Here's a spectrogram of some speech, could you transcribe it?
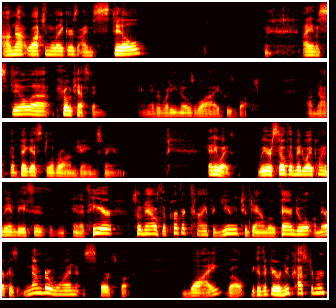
I'm not watching the Lakers. I'm still, I am still uh, protesting, and everybody knows why. Who's watched? I'm not the biggest LeBron James fan. Anyways, we are still at the midway point of the NBA season, and it's here. So now is the perfect time for you to download FanDuel, America's number one sports book. Why? Well, because if you're a new customer,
